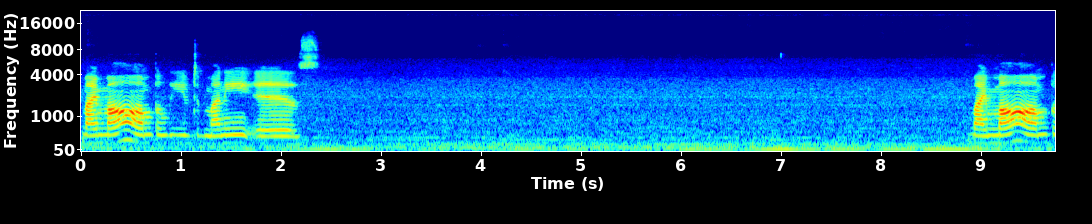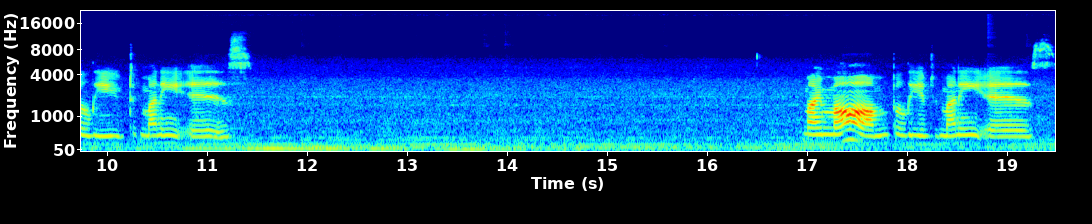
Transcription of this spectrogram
My mom believed money is my mom believed money is my mom believed money is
